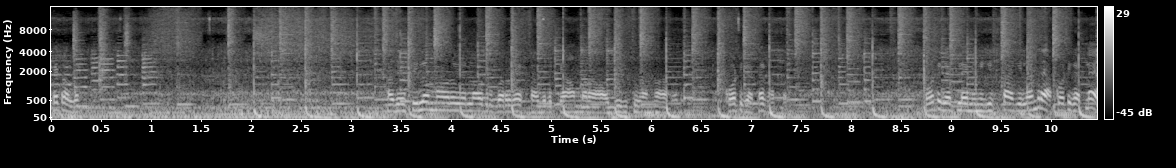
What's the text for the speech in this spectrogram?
ಪೆಟ್ರೋಲು ಅದೇ ಫಿಲಮ್ ಅವರು ಎಲ್ಲಾದರೂ ಬರಬೇಕಾದ್ರೆ ಕ್ಯಾಮ್ರಾ ಅದು ಇದು ಅನ್ನೋ ಕೋಟಿಗಟ್ಟಲೆ ಕಷ್ಟ ಕೋಟಿಗಟ್ಟಲೆ ನಿನಗೆ ಇಷ್ಟ ಆಗಿಲ್ಲ ಅಂದರೆ ಆ ಕೋಟಿಗಟ್ಟಲೆ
